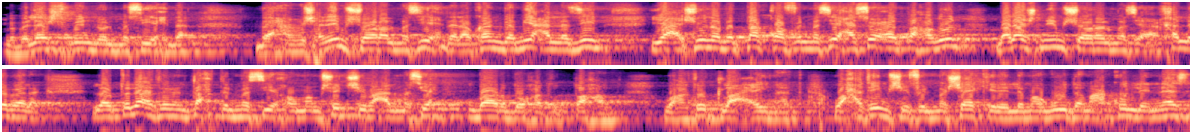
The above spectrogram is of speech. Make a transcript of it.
ما بلاش منه المسيح ده. إحنا مش هنمشي ورا المسيح ده. لو كان جميع الذين يعيشون بالتقوى في المسيح يسوع يضطهدون بلاش نمشي ورا المسيح. خلي بالك لو طلعت من تحت المسيح وما مشيتش مع المسيح برضه هتضطهد وهتطلع عينك وهتمشي في المشاكل اللي موجودة مع كل الناس.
